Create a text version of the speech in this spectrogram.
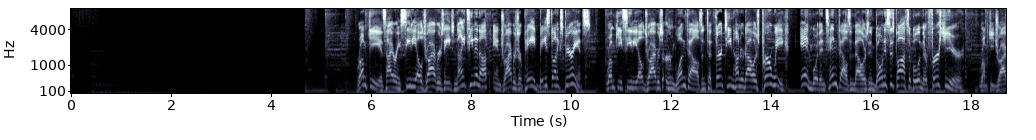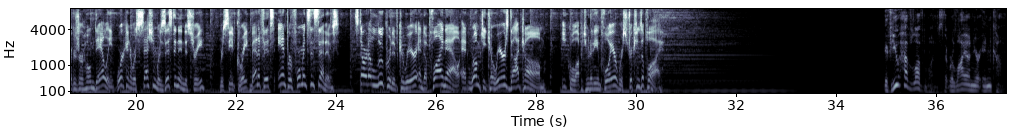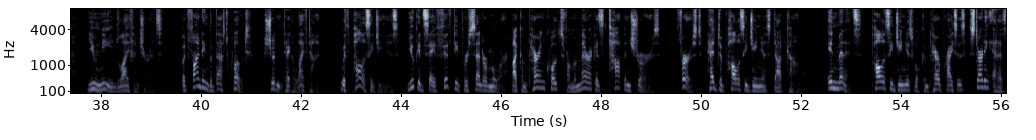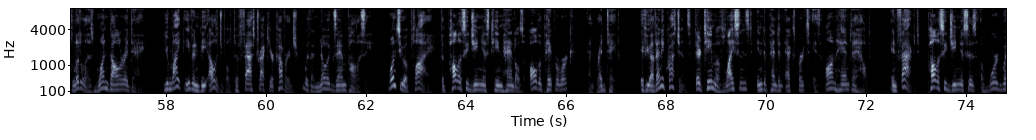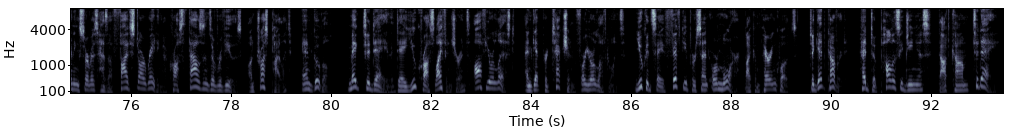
Rumkey is hiring CDL drivers age 19 and up, and drivers are paid based on experience. Rumpke CDL drivers earn $1,000 to $1,300 per week and more than $10,000 in bonuses possible in their first year. Rumpke drivers are home daily, work in a recession resistant industry, receive great benefits and performance incentives. Start a lucrative career and apply now at rumpkecareers.com. Equal opportunity employer restrictions apply. If you have loved ones that rely on your income, you need life insurance. But finding the best quote shouldn't take a lifetime. With Policy Genius, you could save 50% or more by comparing quotes from America's top insurers. First, head to policygenius.com. In minutes, Policy Genius will compare prices starting at as little as $1 a day. You might even be eligible to fast track your coverage with a no exam policy. Once you apply, the Policy Genius team handles all the paperwork and red tape. If you have any questions, their team of licensed independent experts is on hand to help. In fact, Policy Genius's award-winning service has a 5-star rating across thousands of reviews on Trustpilot and Google. Make today the day you cross life insurance off your list and get protection for your loved ones. You could save 50% or more by comparing quotes. To get covered, Head to policygenius.com today.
